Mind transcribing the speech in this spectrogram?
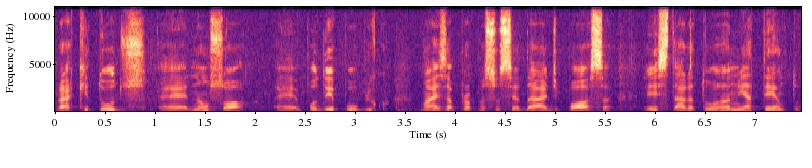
para que todos, é, não só é, o poder público, mas a própria sociedade possa estar atuando e atento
